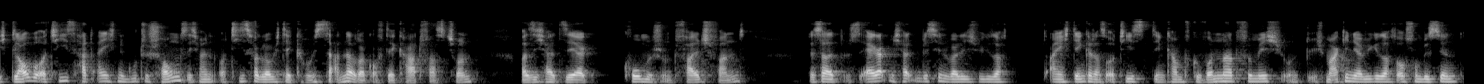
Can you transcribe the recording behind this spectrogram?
ich glaube, Ortiz hat eigentlich eine gute Chance. Ich meine, Ortiz war, glaube ich, der größte Underdog auf der Card fast schon, was ich halt sehr komisch und falsch fand. Deshalb, es ärgert mich halt ein bisschen, weil ich, wie gesagt, eigentlich denke, dass Ortiz den Kampf gewonnen hat für mich und ich mag ihn ja, wie gesagt, auch so ein bisschen.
